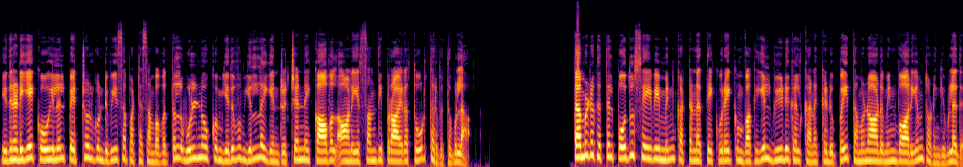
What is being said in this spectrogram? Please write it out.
இதனிடையே கோயிலில் பெட்ரோல் குண்டு வீசப்பட்ட சம்பவத்தில் உள்நோக்கம் எதுவும் இல்லை என்று சென்னை காவல் ஆணையர் சந்தீப் ராய் ரத்தோர் தெரிவித்துள்ளார். தமிழகத்தில் பொது சேவை மின் கட்டணத்தை குறைக்கும் வகையில் வீடுகள் கணக்கெடுப்பை தமிழ்நாடு மின் வாரியம் தொடங்கியுள்ளது.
